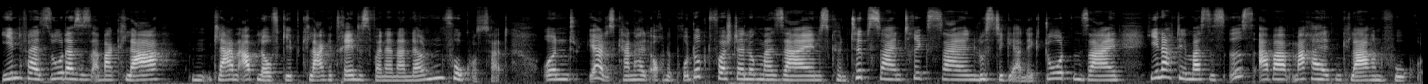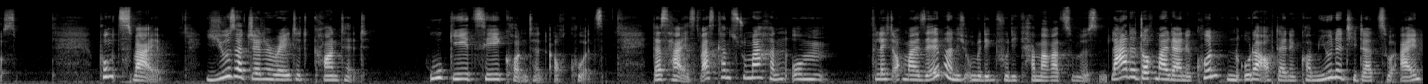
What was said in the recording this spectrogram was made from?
Jedenfalls so, dass es aber klar einen klaren Ablauf gibt, klar getrennt ist voneinander und einen Fokus hat. Und ja, das kann halt auch eine Produktvorstellung mal sein, es können Tipps sein, Tricks sein, lustige Anekdoten sein, je nachdem, was es ist, aber mache halt einen klaren Fokus. Punkt 2. User-Generated Content. UGC-Content auch kurz. Das heißt, was kannst du machen, um vielleicht auch mal selber nicht unbedingt vor die Kamera zu müssen. Lade doch mal deine Kunden oder auch deine Community dazu ein,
